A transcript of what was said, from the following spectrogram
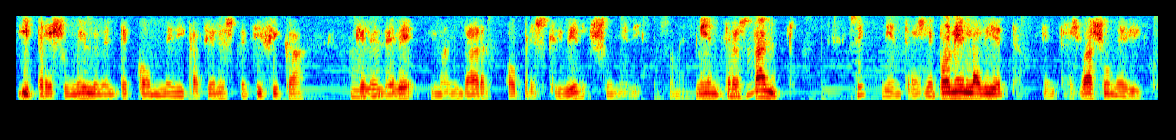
y presumiblemente con medicación específica que le debe mandar o prescribir su médico. Su médico. Mientras tanto, Sí. mientras le pone en la dieta, mientras va a su médico,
